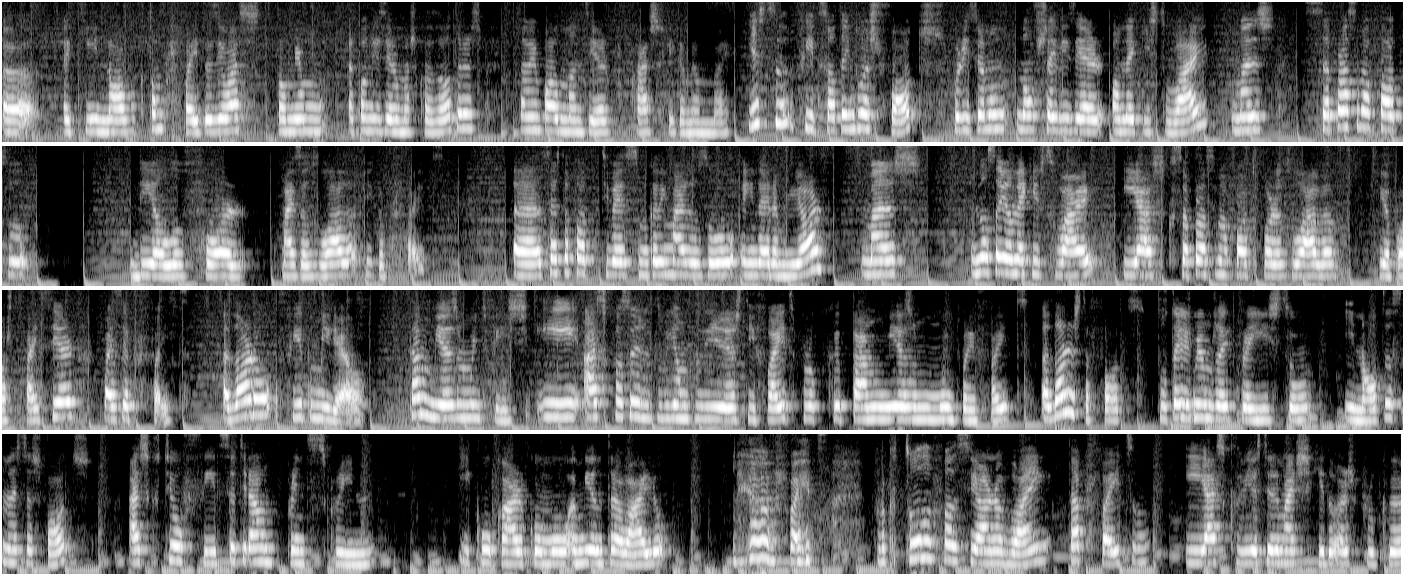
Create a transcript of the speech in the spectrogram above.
uh, aqui novo, que estão perfeitas, eu acho que estão mesmo a condizer umas com as outras, também pode manter porque acho que fica mesmo bem. Este feed só tem duas fotos, por isso eu não, não vos sei dizer onde é que isto vai, mas se a próxima foto dele for mais azulada, fica perfeito. Uh, se esta foto tivesse um bocadinho mais azul ainda era melhor, mas não sei onde é que isto vai e acho que se a próxima foto for azulada, que eu aposto que vai ser, vai ser perfeito. Adoro o feed do Miguel. Está mesmo muito fixe e acho que vocês deviam pedir este efeito porque está mesmo muito bem feito. Adoro esta foto. Tu tens mesmo jeito para isto e nota-se nestas fotos. Acho que o teu feed, se eu tirar um print screen e colocar como ambiente de trabalho, é perfeito. Porque tudo funciona bem, está perfeito e acho que devias ter mais seguidores porque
